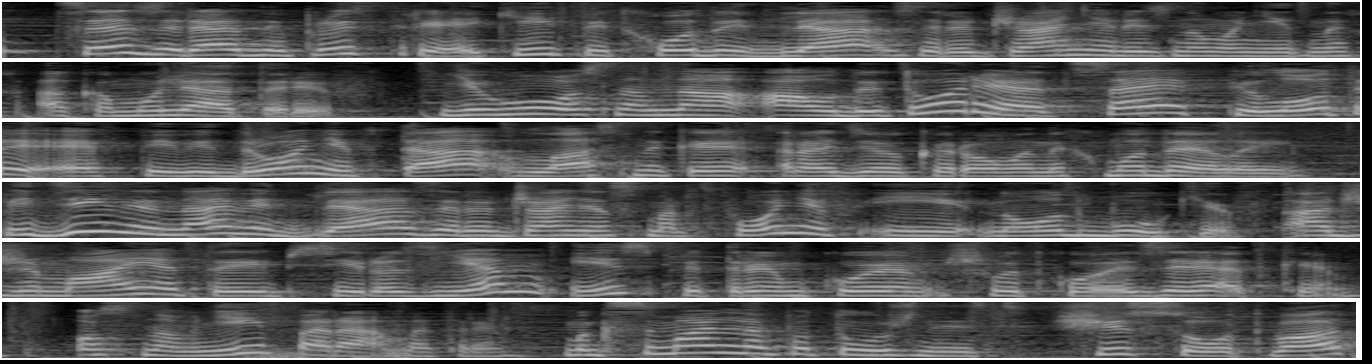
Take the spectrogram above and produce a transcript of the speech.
– це зарядний пристрій, який підходить для заряджання різноманітних акумуляторів. Його основна аудиторія це пілоти FPV-дронів та власники радіокерованих моделей. Підійде навіть для заряджання смартфонів і ноутбуків, адже має Type-C роз'єм із підтримкою швидкої зарядки. Основні параметри: максимальна потужність 600 Вт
